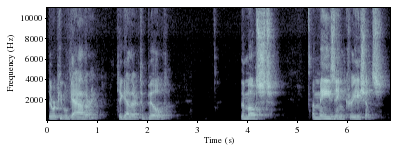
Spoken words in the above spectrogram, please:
there were people gathering together to build the most amazing creations.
